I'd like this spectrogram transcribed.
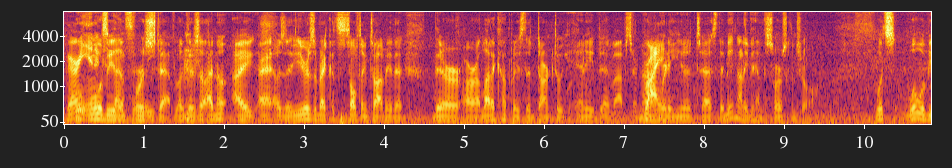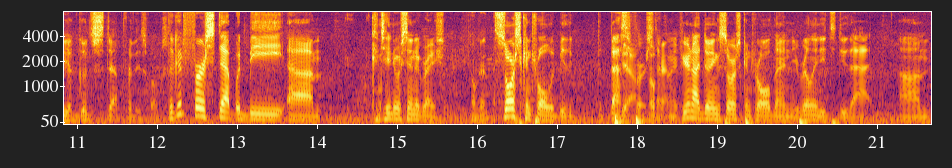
very what, what would be the first step? Like, there's, I know, I, I was years of my consulting taught me that there are a lot of companies that aren't doing any DevOps. They're not Right. writing unit tests. They may not even have source control. What's what would be a good step for these folks? The good first step would be um, continuous integration. Okay. Source control would be the, the best Yeah, first step. okay. I mean, if you're not doing source control, then you really need to do that. Um,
